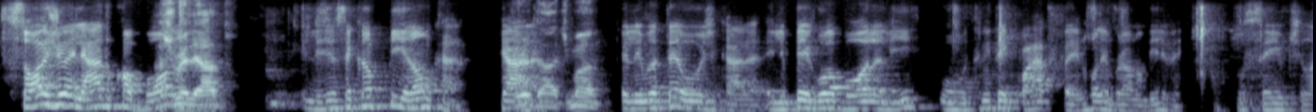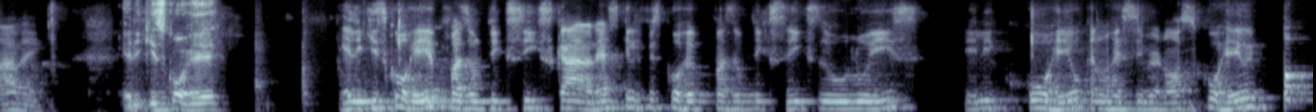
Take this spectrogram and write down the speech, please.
só ajoelhado com a bola, ajoelhado. ele ia ser campeão, cara. Cara, Verdade, mano. Eu lembro até hoje, cara. Ele pegou a bola ali, o 34, velho. Não vou lembrar o nome dele, velho. O safety lá, velho. Ele quis correr. Ele quis correr para fazer um pick six, cara. Nessa que ele fez correr para fazer um pick six, o Luiz, ele correu, que é um receiver nosso, correu e pum,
